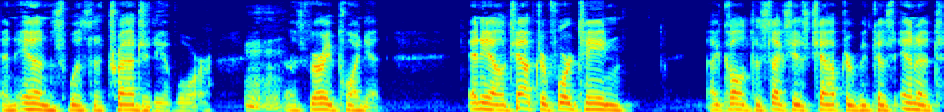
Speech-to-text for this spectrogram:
and ends with the tragedy of war. Mm-hmm. It's very poignant anyhow, chapter 14, I call it the sexiest chapter because in it,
